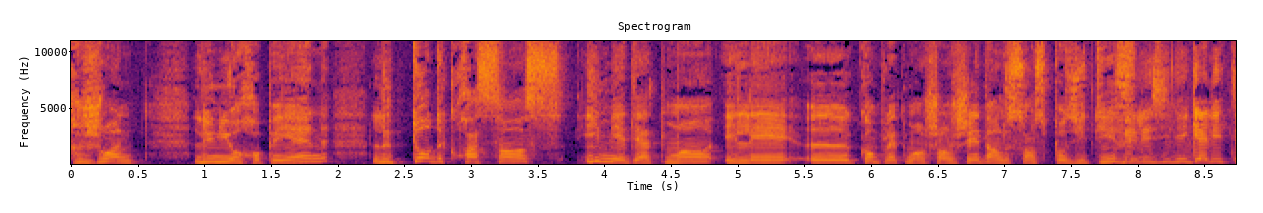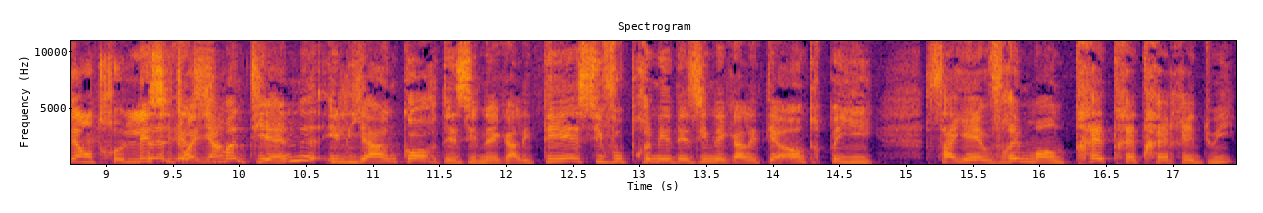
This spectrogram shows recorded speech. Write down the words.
rejoignent l'Union européenne, le taux de croissance immédiatement il est euh, complètement changé dans le sens positif. Mais les inégalités entre les citoyens elles se maintiennent. Il y a encore des inégalités. Si vous prenez des inégalités entre pays, ça y est vraiment très très très réduit.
